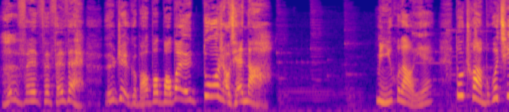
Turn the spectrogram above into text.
肥肥肥肥，这个宝宝宝贝多少钱呐？迷糊老爷都喘不过气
